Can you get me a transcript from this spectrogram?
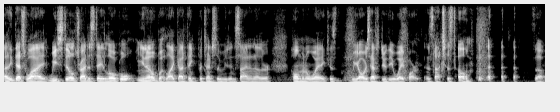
I think that's why we still try to stay local, you know, but like I think potentially we didn't sign another home and away because we always have to do the away part. It's not just home. So,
